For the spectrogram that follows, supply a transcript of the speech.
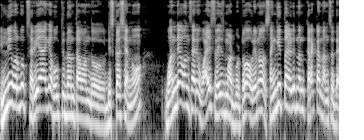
ಇಲ್ಲಿವರೆಗೂ ಸರಿಯಾಗಿ ಹೋಗ್ತಿದ್ದಂಥ ಒಂದು ಡಿಸ್ಕಷನ್ನು ಒಂದೇ ಒಂದು ಸಾರಿ ವಾಯ್ಸ್ ರೈಸ್ ಮಾಡಿಬಿಟ್ಟು ಅವ್ರೇನೋ ಸಂಗೀತ ಹೇಳಿದ್ದು ನನಗೆ ಕರೆಕ್ಟ್ ಅಂತ ಅನಿಸುತ್ತೆ.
